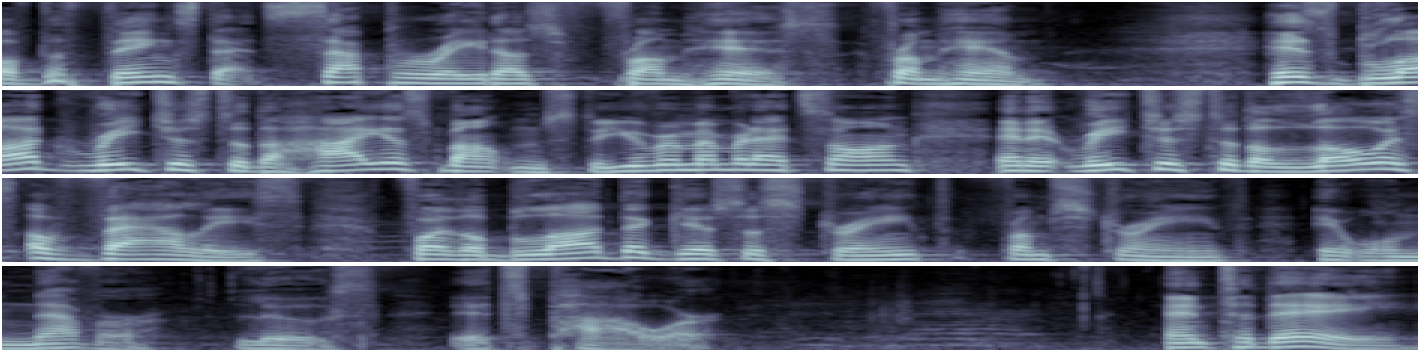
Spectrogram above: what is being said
of the things that separate us from his from him. His blood reaches to the highest mountains. Do you remember that song? And it reaches to the lowest of valleys. For the blood that gives us strength from strength, it will never lose its power. And today,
